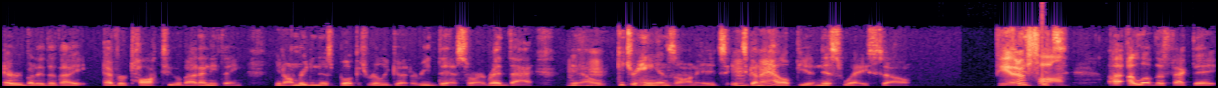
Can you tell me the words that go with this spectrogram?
everybody that i ever talk to about anything you know i'm reading this book it's really good i read this or i read that you know get your hands on it it's it's going to help you in this way so Beautiful. it's- I, I love the fact that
